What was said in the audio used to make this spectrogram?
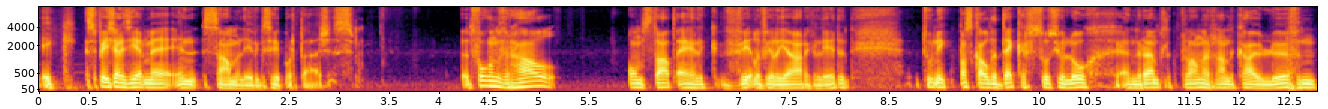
Ik specialiseer mij in samenlevingsreportages. Het volgende verhaal ontstaat eigenlijk vele, vele jaren geleden. Toen ik Pascal de Dekker, socioloog en ruimtelijk planner aan de KU Leuven,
